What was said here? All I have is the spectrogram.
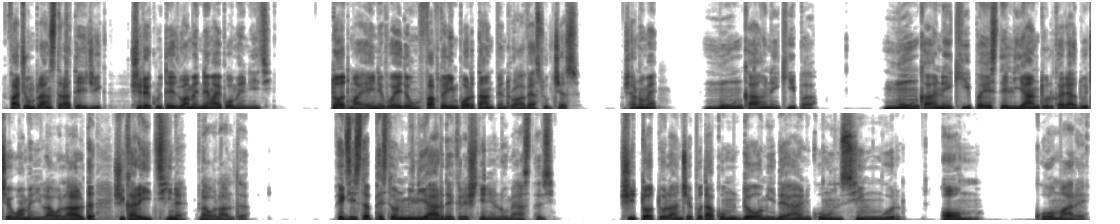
faci un plan strategic și recrutezi oameni nemaipomeniți, tot mai ai nevoie de un factor important pentru a avea succes, și anume munca în echipă. Munca în echipă este liantul care aduce oamenii la oaltă și care îi ține la oaltă. Există peste un miliard de creștini în lume astăzi. Și totul a început acum 2000 de ani cu un singur om, cu o mare,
